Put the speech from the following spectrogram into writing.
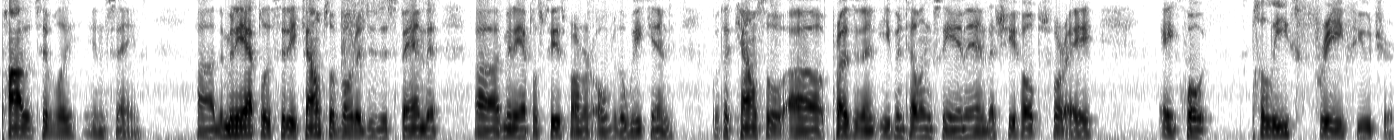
positively insane. Uh, the Minneapolis City Council voted to disband the uh, Minneapolis Police Department over the weekend, with the council uh, president even telling CNN that she hopes for a, a quote, police free future.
